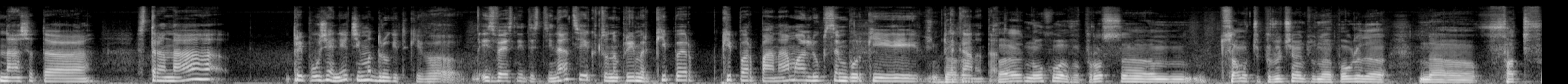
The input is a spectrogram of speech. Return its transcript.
нашата страна, при положение, че има други такива известни дестинации, като например Кипър, Кипър, Панама, Люксембург и да, така нататък? Това е много хубав въпрос. Само, че привличането на погледа на ФАТФ,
